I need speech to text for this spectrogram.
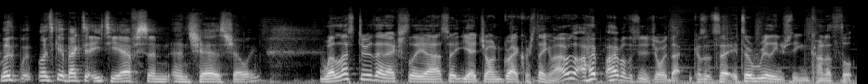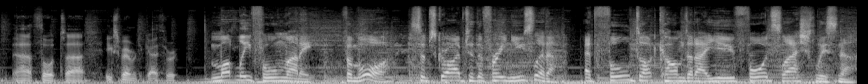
let, let's get back to ETFs and, and shares, shall we? Well, let's do that actually. Uh, so, yeah, John, great question. Thank you. mate. I hope I hope our listeners enjoyed that because it's a it's a really interesting kind of thought uh, thought uh, experiment to go through. Motley Fool Money. For more, subscribe to the free newsletter at fool.com.au forward slash listener.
